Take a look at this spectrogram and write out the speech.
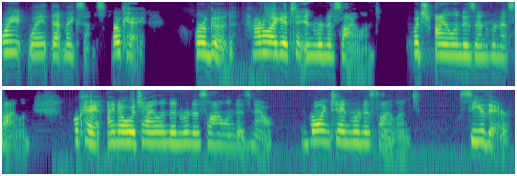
Wait, wait, that makes sense. Okay, we're good. How do I get to Inverness Island? Which island is Inverness Island? Okay, I know which island Inverness Island is now. I'm going to Inverness Island. See you there.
